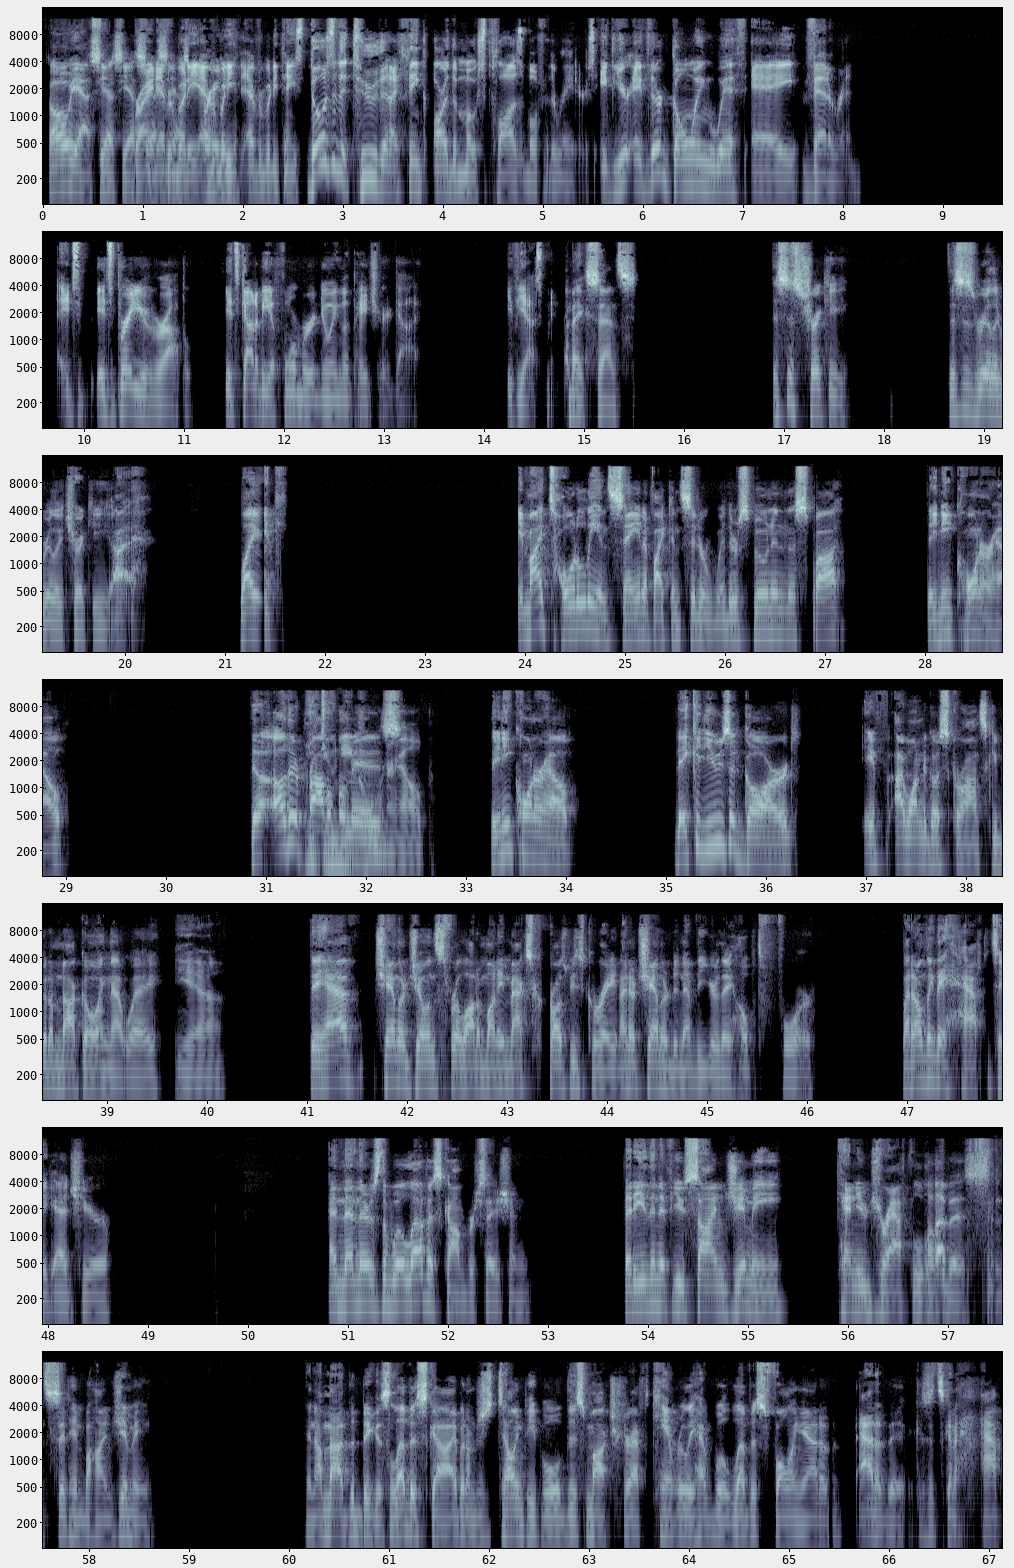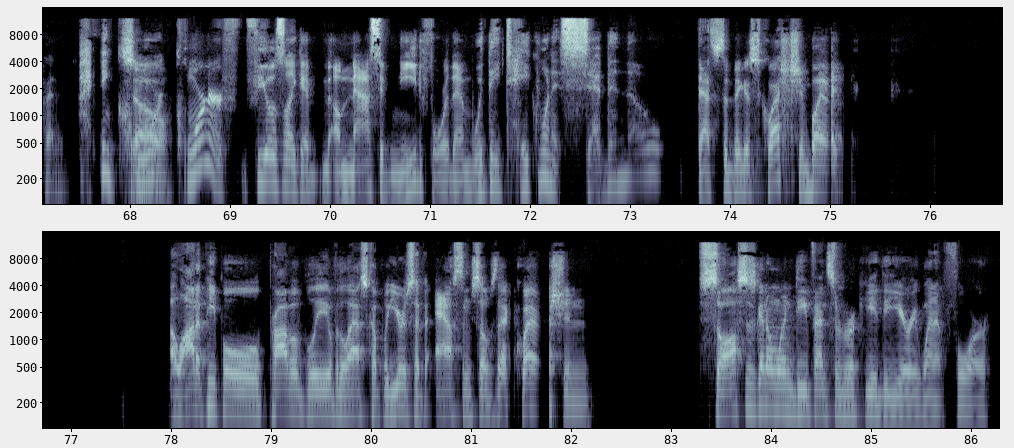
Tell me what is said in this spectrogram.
Oh yes, yes, yes. Right. Yes, everybody, yes. everybody, everybody thinks those are the two that I think are the most plausible for the Raiders. If you're if they're going with a veteran, it's it's Brady or Garoppolo. It's got to be a former New England Patriot guy, if you ask me. That makes sense. This is tricky. This is really really tricky. I like. Am I totally insane if I consider Witherspoon in this spot? They need corner help. The other problem is corner help. They need corner help. They could use a guard if I wanted to go Skoronski, but I'm not going that way. Yeah. They have Chandler Jones for a lot of money. Maxx Crosby's great. I know Chandler didn't have the year they hoped for, but I don't think they have to take edge here. And then there's the Will Levis conversation that even if you sign Jimmy, can you draft Levis and sit him behind Jimmy? And I'm not the biggest Levis guy, but I'm just telling people this mock draft can't really have Will Levis falling out of out of it because it's going to happen. I think corner, so, corner feels like a, a massive need for them. Would they take one at seven though? That's the biggest question. But a lot of people probably over the last couple years have asked themselves that question. Sauce is going to win Defensive Rookie of the Year. He went at four.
